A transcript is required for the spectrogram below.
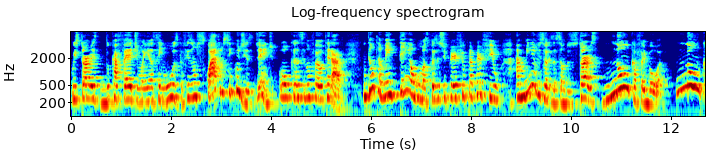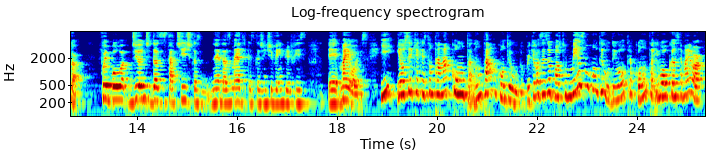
o stories do café de manhã sem música. Fiz uns 4, 5 dias. Gente, o alcance não foi alterado. Então também tem algumas coisas de perfil para perfil. A minha visualização dos stories nunca foi boa. Nunca foi boa diante das estatísticas, né, das métricas que a gente vê em perfis é, maiores. E eu sei que a questão tá na conta, não tá no conteúdo, porque às vezes eu posto o mesmo conteúdo em outra conta e o alcance é maior.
